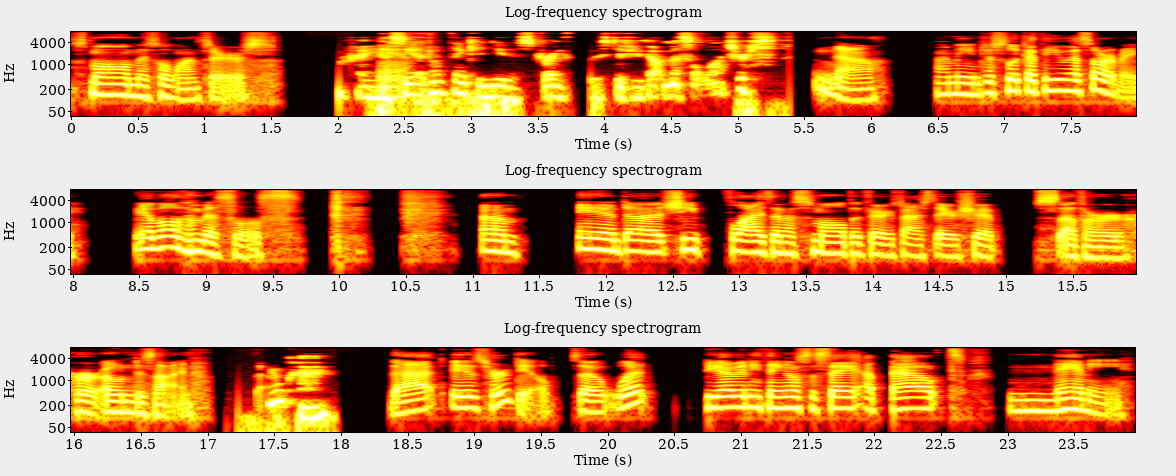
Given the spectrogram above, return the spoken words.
small missile launchers. Okay, yeah. See, I don't think you need a strength boost if you've got missile launchers. No. I mean, just look at the U.S. Army. We have all the missiles. um, and uh, she flies in a small but very fast airship of her her own design. So okay. That is her deal. So, what do you have anything else to say about Nanny?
